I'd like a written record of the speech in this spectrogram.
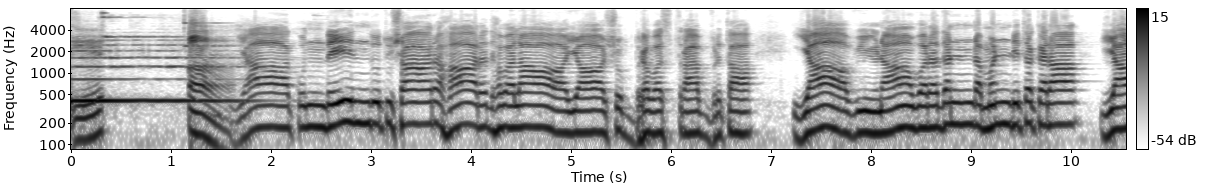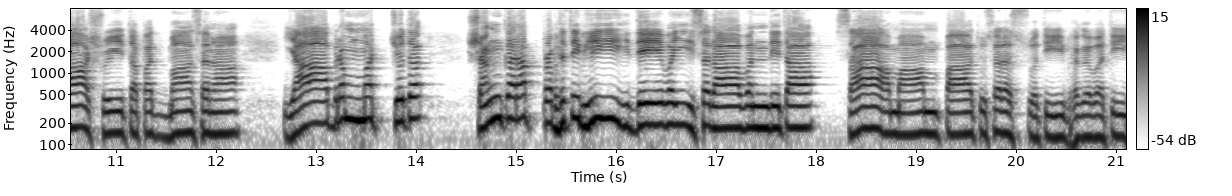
ये आ। या कुंदेन्दु तुषार हार धवला या शुभ्र वस्त्रावृता या वीणा वरदंड मंडित करा या श्वेत पद्मासना या ब्रह्मच्युत शंकर प्रभृति भी देवै सदा वंदिता सा माँ पातु सरस्वती भगवती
